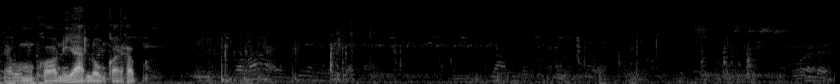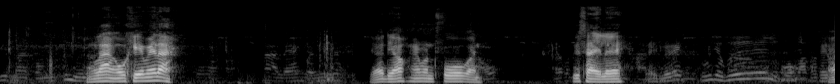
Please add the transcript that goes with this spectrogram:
เดี๋ยวผมขออนุญาตลงก่อนครับ ข้างล่างโอเคไหมล่ะ เดี๋ยวเดี๋ยวให้มันโฟก่อนหรือใส่เลยอย่าเพิ่งไป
